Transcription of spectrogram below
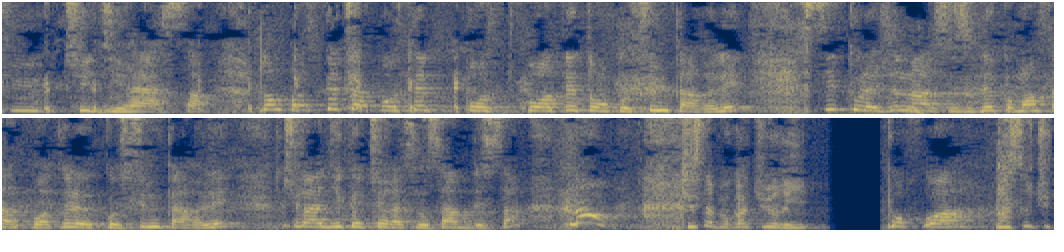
tu, tu, dirais à ça Donc parce que tu as posté, post- porté ton costume carrelé, si tous les jeunes dans la société commencent à porter le costume carrelé, tu vas dire que tu es responsable de ça Non. Tu sais pourquoi tu ris? Pourquoi? Parce que tu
